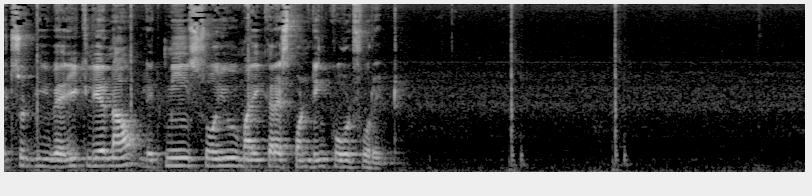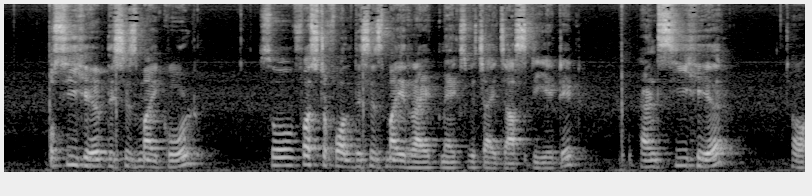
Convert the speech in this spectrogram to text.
it should be very clear now. Let me show you my corresponding code for it. So see here this is my code. So first of all this is my right max which I just created. And see here uh,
